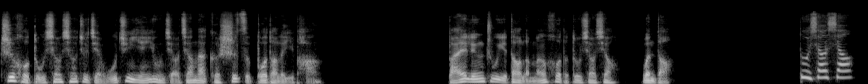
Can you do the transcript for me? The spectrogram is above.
之后，杜潇潇就见吴俊彦用脚将那颗石子拨到了一旁。白灵注意到了门后的杜潇潇，问道：“杜潇潇，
